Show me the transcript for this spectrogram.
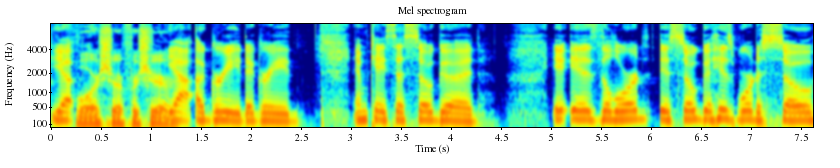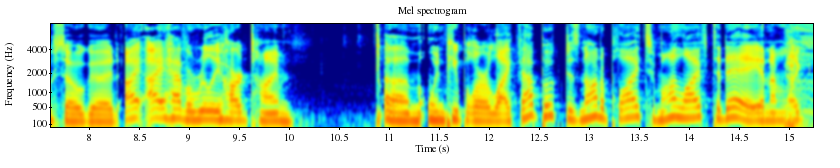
Yep. For sure, for sure. Yeah, agreed, agreed. MK says so good. It is the Lord is so good. His word is so so good. I I have a really hard time um, when people are like that book does not apply to my life today, and I'm like.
